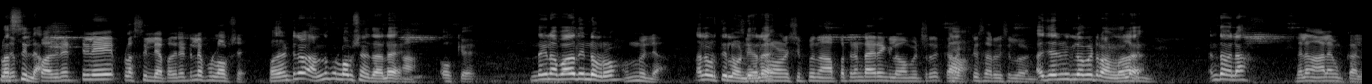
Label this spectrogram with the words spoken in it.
പ്ലസ് ഇല്ല. പതിനെട്ടിലെ പ്ലസ് ഇല്ല. പതിനെട്ടിലെ ഫുൾ ഓപ്ഷൻ പതിനെട്ടിലെ അന്ന് ഫുൾ ഓപ്ഷൻ ഇതാ അല്ലേ. ഓക്കെ എന്തെങ്കിലും അപാകത ഉണ്ടോ ബ്രോ ഒന്നുമില്ല. നല്ല വൃത്തിയുള്ള വണ്ടി അല്ലേ? ഓണർഷിപ്പ് നാൽപ്പത്തിരണ്ടായിരം കിലോമീറ്റർ കറക്റ്റ് സർവീസുള്ള വണ്ടി. ജനുവിൻ കിലോമീറ്റർ ആണല്ലോ അല്ലേ? എന്താ വില? വില നാലേ മുക്കാൽ.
